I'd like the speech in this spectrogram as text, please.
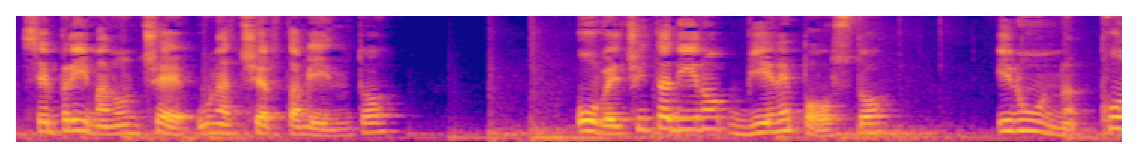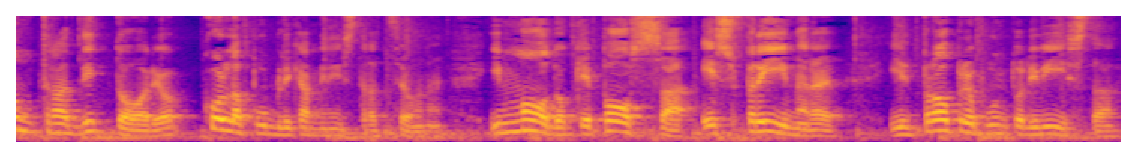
se prima non c'è un accertamento ove il cittadino viene posto in un contraddittorio con la pubblica amministrazione, in modo che possa esprimere il proprio punto di vista,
